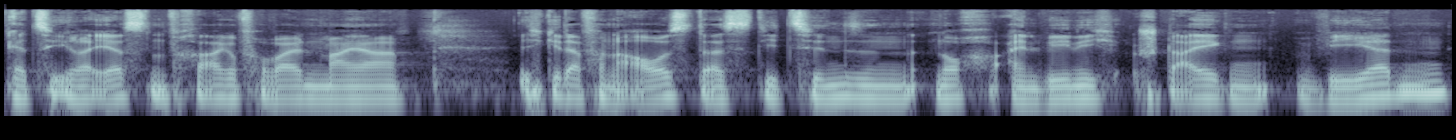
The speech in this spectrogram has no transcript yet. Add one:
Ja, zu Ihrer ersten Frage, Frau Weidenmeier. Ich gehe davon aus, dass die Zinsen noch ein wenig steigen werden.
